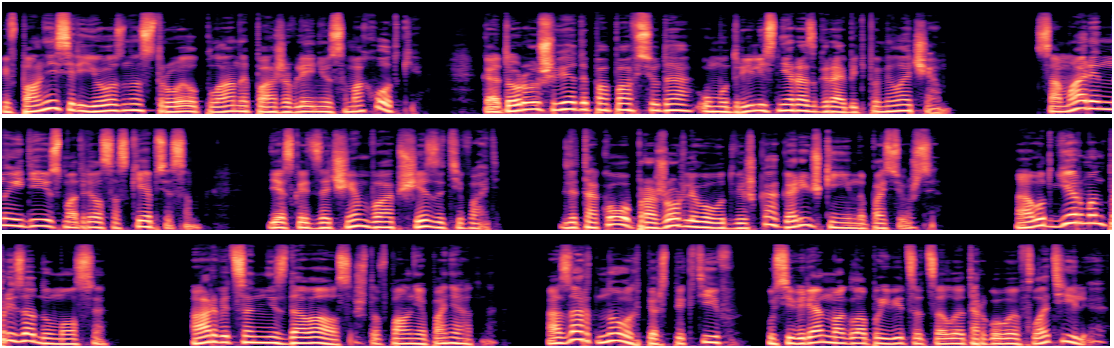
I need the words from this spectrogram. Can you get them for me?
и вполне серьезно строил планы по оживлению самоходки, которую шведы, попав сюда, умудрились не разграбить по мелочам. Самарин на идею смотрел со скепсисом, дескать, зачем вообще затевать? Для такого прожорливого движка горючки не напасешься. А вот Герман призадумался. Арвидсон не сдавался, что вполне понятно. Азарт новых перспектив, у северян могла появиться целая торговая флотилия.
